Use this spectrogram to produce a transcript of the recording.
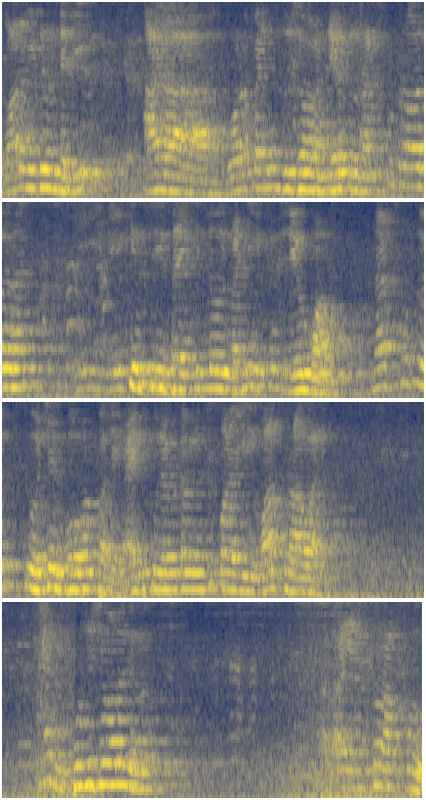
ద్వారం ఇటు ఉండేది. ఆ గోడపై చూసేవాళ్ళం డేట్లు నడుచుకుంటూ రావాలి కదా ఈ వెహికల్స్ ఈ సైకిళ్ళు ఇవన్నీ ఇక్కడ లేవు మాకు. నడుచుకుంటూ వచ్చి- వచ్చేది గోపన్పల్లి. ఐదు కిలోమీటర్ల నుంచి ఈ వాక్ రావాలి. ఆయన ఎప్పుడు చూసేవాళ్ళం కదా. అలా ఎంతో అప్పుడు.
